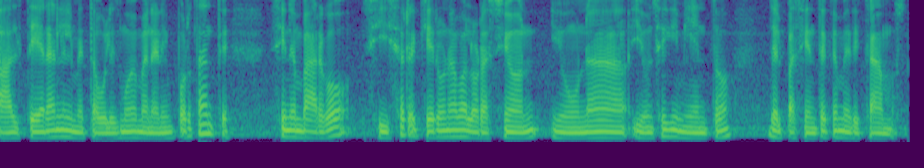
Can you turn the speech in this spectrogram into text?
alteran el metabolismo de manera importante. Sin embargo, sí se requiere una valoración y, una, y un seguimiento del paciente que medicamos.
